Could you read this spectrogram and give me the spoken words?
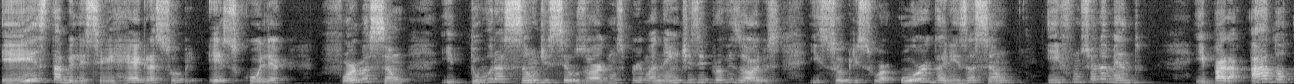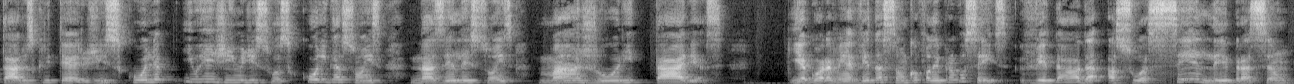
e estabelecer regras sobre escolha, formação e duração de seus órgãos permanentes e provisórios e sobre sua organização e funcionamento, e para adotar os critérios de escolha e o regime de suas coligações nas eleições majoritárias. E agora vem a vedação que eu falei para vocês: vedada a sua celebração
